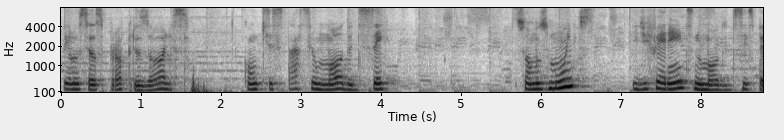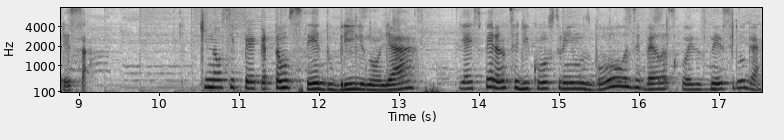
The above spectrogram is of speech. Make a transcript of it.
pelos seus próprios olhos, conquistar seu modo de ser. Somos muitos e diferentes no modo de se expressar. Que não se perca tão cedo o brilho no olhar e a esperança de construirmos boas e belas coisas nesse lugar.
